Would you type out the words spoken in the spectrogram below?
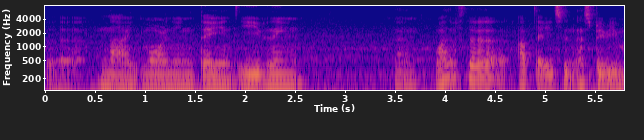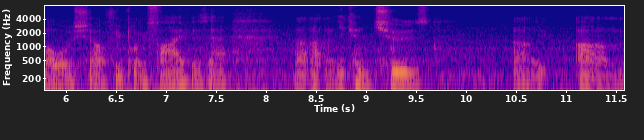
the night, morning, day, and evening. And one of the updates in SPB Mobile Shell 3.5 is that uh, you can choose uh, um,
